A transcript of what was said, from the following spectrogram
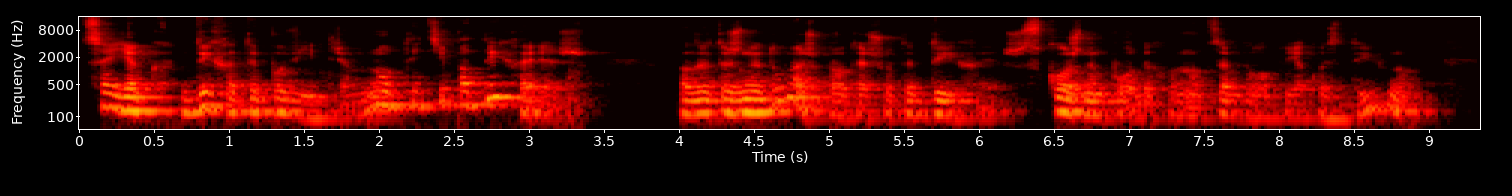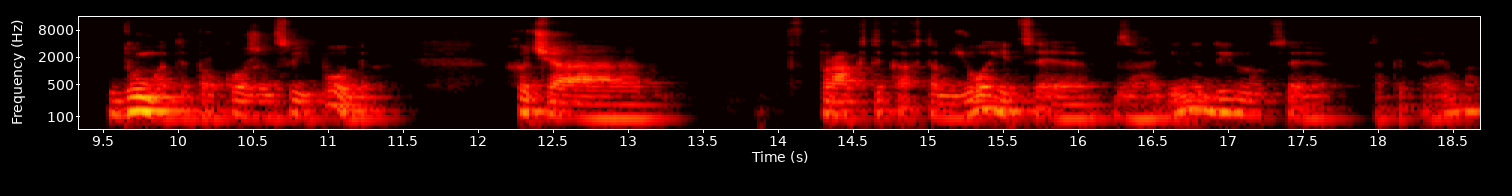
Це як дихати повітрям. Ну, ти типа дихаєш, але ти ж не думаєш про те, що ти дихаєш з кожним подихом. Ну, це було б якось дивно думати про кожен свій подих. Хоча в практиках там йоги це взагалі не дивно, це так і треба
